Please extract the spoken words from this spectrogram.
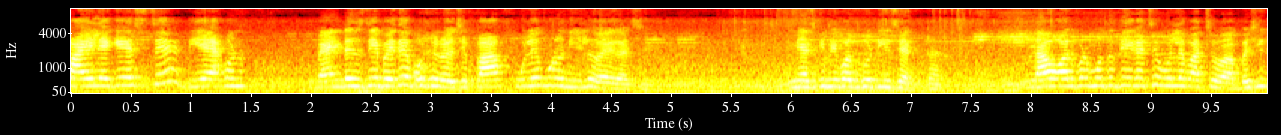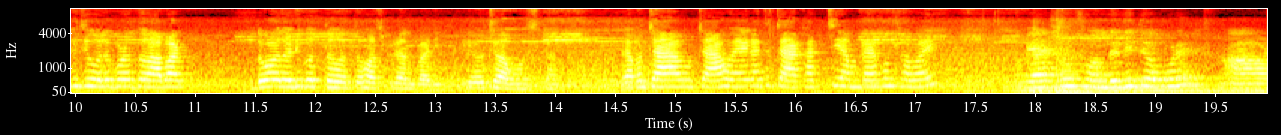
পায়ে লেগে এসছে, দিয়ে এখন ব্যান্ডেজ দিয়ে বেঁধে বসে রয়েছে। পা ফুলে পুরো নীল হয়ে গেছে। উনি আজকে বিপদ ঘটিয়েছে একটা। তাও অল্পের মধ্যে দিয়ে গেছে বলে বাঁচো বেশি কিছু হলে পরে তো আবার দৌড়াদৌড়ি করতে হতো হসপিটাল বাড়ি। এই হচ্ছে অবস্থা। এখন চা চা হয়ে গেছে, চা খাচ্ছি আমরা এখন সবাই। আমি এখন সন্ধে দিতে ওপরে, আর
